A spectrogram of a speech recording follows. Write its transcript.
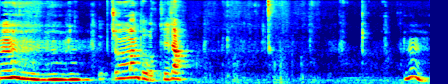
음, 좀만 더 버티자. 음.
